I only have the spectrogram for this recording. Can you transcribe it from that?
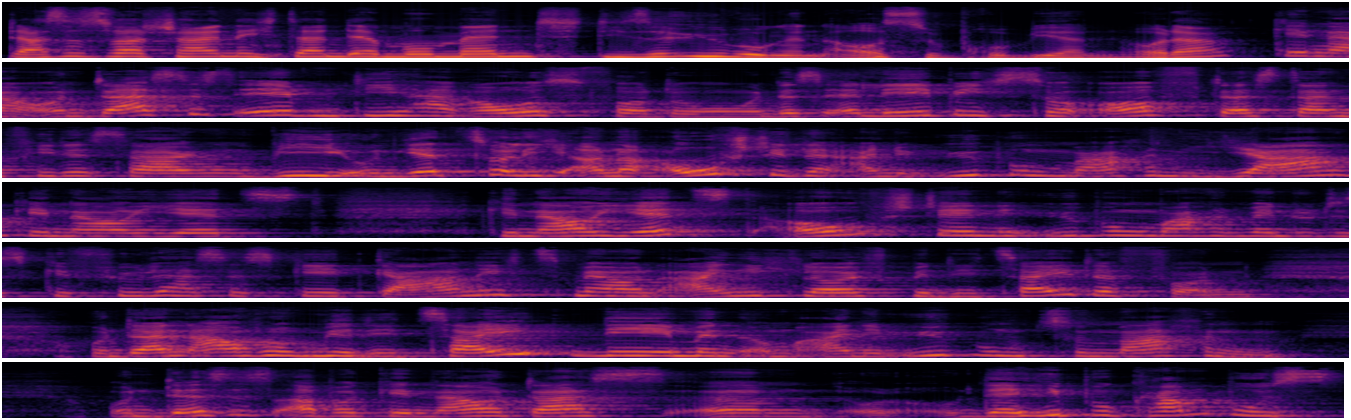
das ist wahrscheinlich dann der Moment, diese Übungen auszuprobieren, oder? Genau, und das ist eben die Herausforderung. Und das erlebe ich so oft, dass dann viele sagen, wie, und jetzt soll ich auch noch aufstehen und eine Übung machen? Ja, genau jetzt. Genau jetzt aufstehen, eine Übung machen, wenn du das Gefühl hast, es geht gar nichts mehr und eigentlich läuft mir die Zeit davon. Und dann auch noch mir die Zeit nehmen, um eine Übung zu machen und das ist aber genau das, ähm, der Hippocampus,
